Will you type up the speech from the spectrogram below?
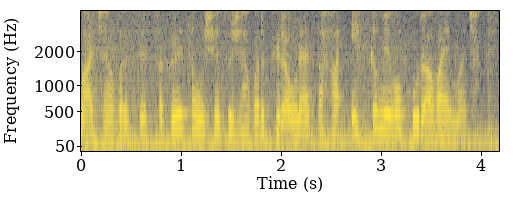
माझ्यावरचे सगळे संशय तुझ्यावर फिरवण्याचा हा एकमेव पुरावा आहे माझ्याकडे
